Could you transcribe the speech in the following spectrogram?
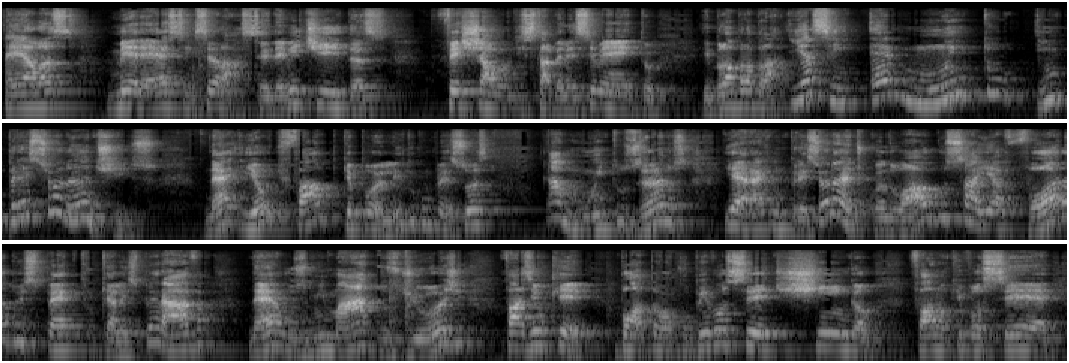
elas merecem, sei lá, ser demitidas, fechar o estabelecimento e blá blá blá. E assim, é muito impressionante isso, né? E eu te falo, porque pô, eu lido com pessoas há muitos anos e era impressionante. Quando algo saía fora do espectro que ela esperava, né? Os mimados de hoje fazem o quê? Botam a culpa em você, te xingam, falam que você é,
